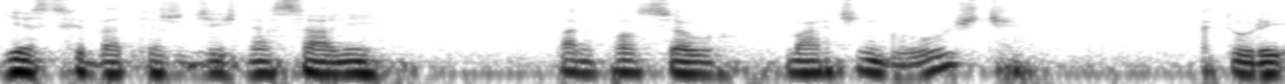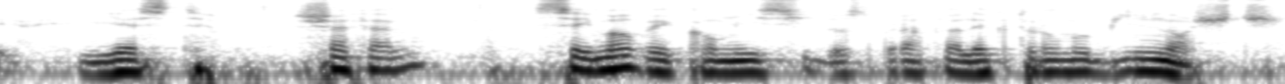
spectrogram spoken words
Jest chyba też gdzieś na sali pan poseł Marcin Gwóźdź, który jest szefem Sejmowej Komisji do Spraw Elektromobilności.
